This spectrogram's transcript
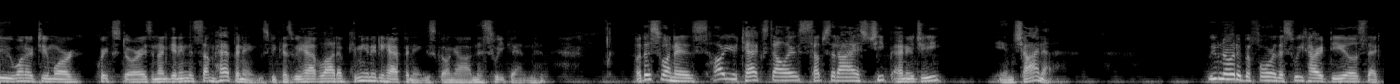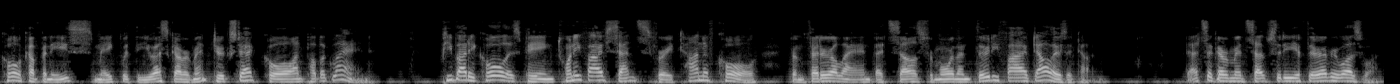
Do one or two more quick stories and then get into some happenings because we have a lot of community happenings going on this weekend. But this one is how your tax dollars subsidize cheap energy in China. We've noted before the sweetheart deals that coal companies make with the U.S. government to extract coal on public land. Peabody Coal is paying 25 cents for a ton of coal from federal land that sells for more than $35 a ton. That's a government subsidy if there ever was one.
